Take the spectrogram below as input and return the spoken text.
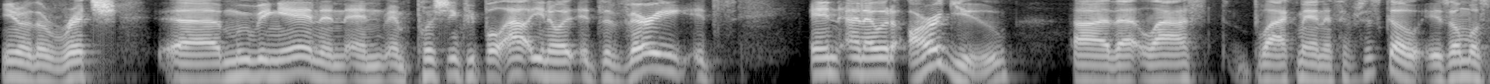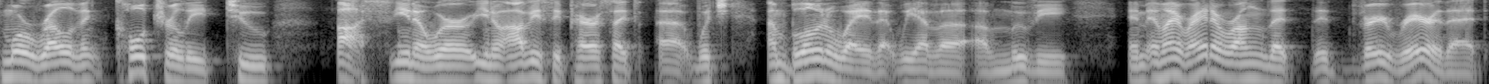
you know the rich uh, moving in and and and pushing people out. You know, it, it's a very it's and and I would argue uh, that Last Black Man in San Francisco is almost more relevant culturally to us. You know, where you know obviously Parasites, uh, which I'm blown away that we have a, a movie. Am, am I right or wrong that it's very rare that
